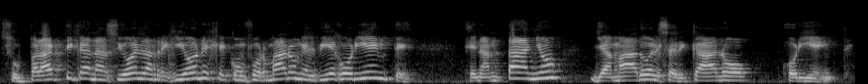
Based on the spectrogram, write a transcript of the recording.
Su práctica nació en las regiones que conformaron el Viejo Oriente, en antaño llamado el cercano Oriente.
